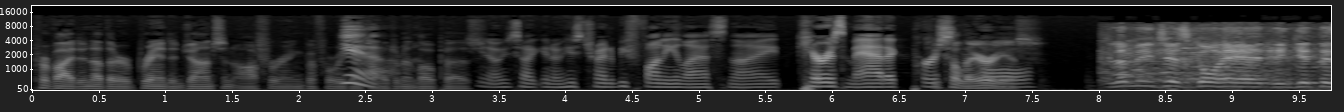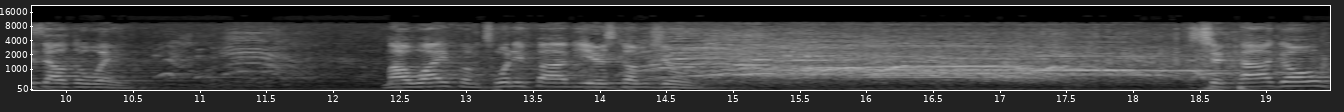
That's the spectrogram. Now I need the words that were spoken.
provide another Brandon Johnson offering before we get to Alderman Lopez. you know he's like, you know he's trying to be funny last night, charismatic, He's hilarious. Let me just go ahead and get this out the way. My wife of 25 years come June. Chicago,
